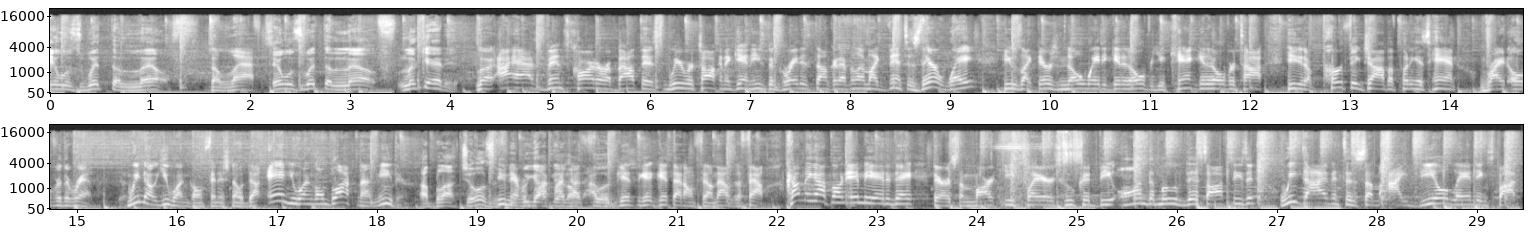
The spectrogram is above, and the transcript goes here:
It was with the left. The left. It was with the left. Look at it. Look, I asked Vince Carter about this. We were talking again. He's the greatest dunker ever. I'm like, Vince, is there a way? He was like, there's no way to get it over. You can't get it over top. He did a perfect job of putting his hand right over the rim. We know you wasn't gonna finish no dunk, and you wasn't gonna block nothing either. I blocked yours. You never we got blocked that my on. I would foot. Get, get, get that on film. That was a foul. Coming up on NBA Today, there are some marquee players who could be on the move this offseason. We dive into some ideal landing spots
